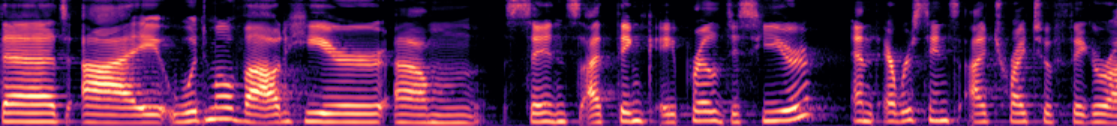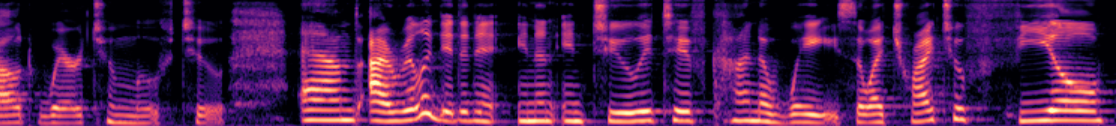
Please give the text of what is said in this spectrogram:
that I would move out here um, since I think April this year. And ever since I tried to figure out where to move to. And I really did it in an intuitive kind of way. So I tried to feel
